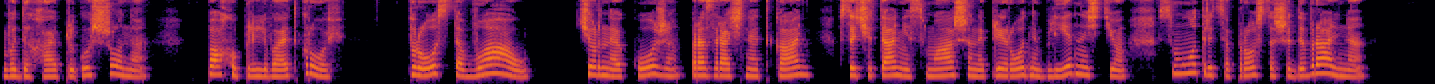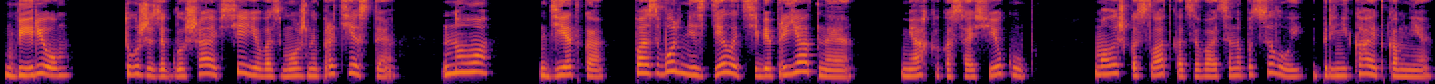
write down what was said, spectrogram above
Выдыхаю приглушенно. паху приливает кровь. «Просто вау!» Черная кожа, прозрачная ткань в сочетании с Машиной природной бледностью смотрится просто шедеврально. «Берем!» Тут же заглушая все ее возможные протесты. «Но...» «Детка, позволь мне сделать себе приятное!» Мягко касаясь ее губ. Малышка сладко отзывается на поцелуй и приникает ко мне.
